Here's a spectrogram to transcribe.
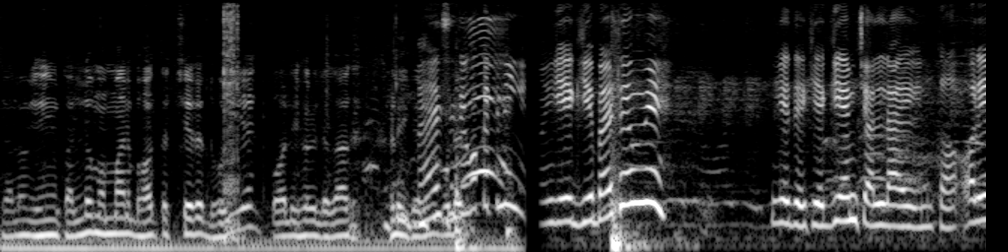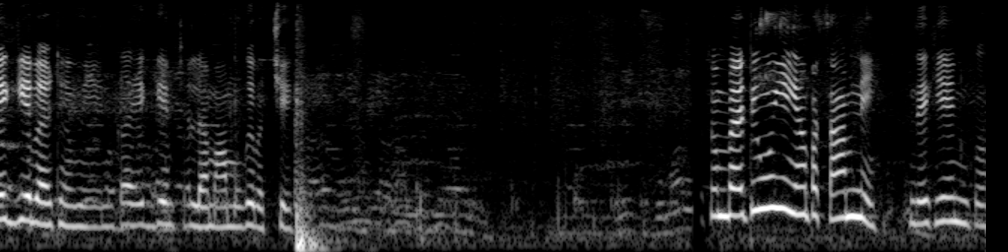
चलो यही कर लो। मम्मा ने बहुत अच्छे से धोई है पॉलिश लगा के खड़ी देखो कितनी ये ये बैठे हुए हैं। ये देखिए गेम चल रहा है इनका। और एक ये बैठे हुए हैं इनका एक गेम चल रहा है मामू के बच्चे। तुम बैठी हुई है यहाँ पर सामने देखिए इनको।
